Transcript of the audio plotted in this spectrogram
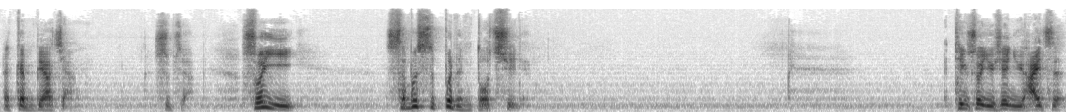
那更不要讲，是不是？所以，什么是不能夺去的？听说有些女孩子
